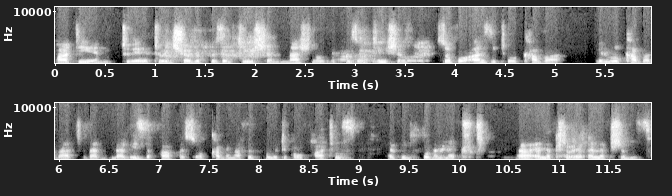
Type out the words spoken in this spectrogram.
party and to, uh, to ensure representation, national representation. So for us, it will cover it will cover that. That that is the purpose of coming up with political parties. I think for the next uh, election, elections.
